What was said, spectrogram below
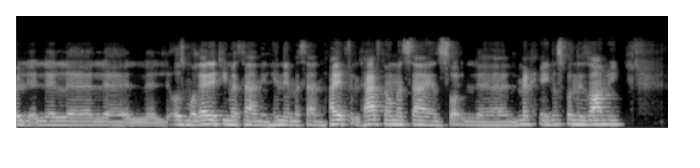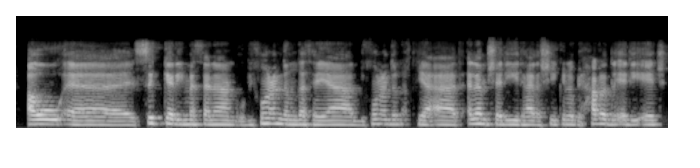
ال osmolarity مثلا اللي هن مثلا ال half normal saline الملحي نصف النظامي. أو آه، سكري مثلا وبيكون عندهم غثيان بيكون عندهم اقياءات ألم شديد هذا الشيء كله بيحرض ال ADH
